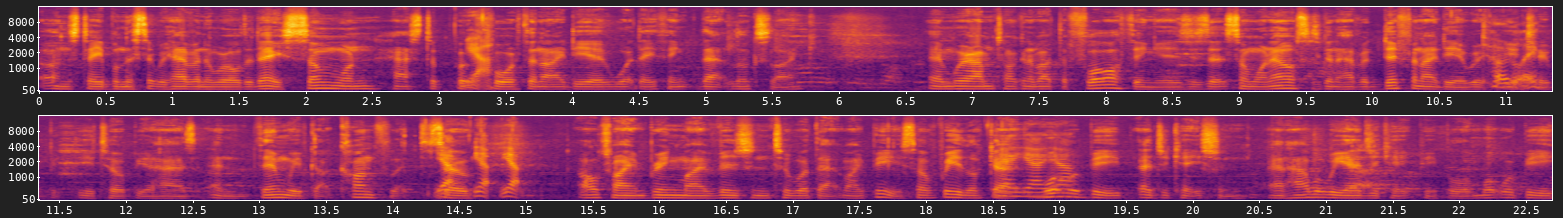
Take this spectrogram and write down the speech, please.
unstableness that we have in the world today. Someone has to put Yeah. forth an idea of what they think that looks like. And where I'm talking about the flaw thing is, is that someone else is going to have a different idea what Totally. utopia, utopia has, and then we've got conflict. yeah so yeah yeah I'll try and bring my vision to what that might be. So if we look Yeah, at yeah, what yeah. would be education and how would we educate people and what would be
